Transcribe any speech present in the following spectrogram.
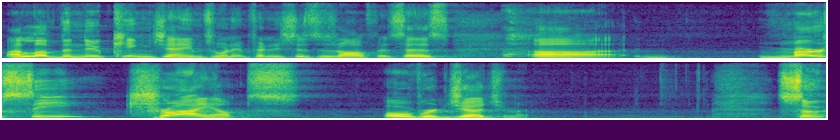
I love the New King James when it finishes it off. It says, uh, Mercy triumphs over judgment. So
